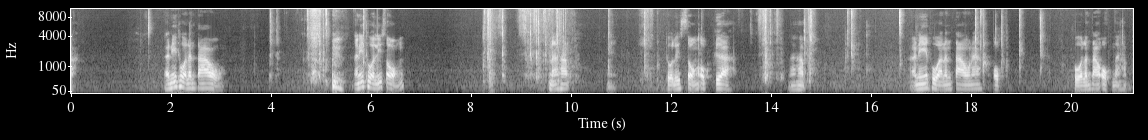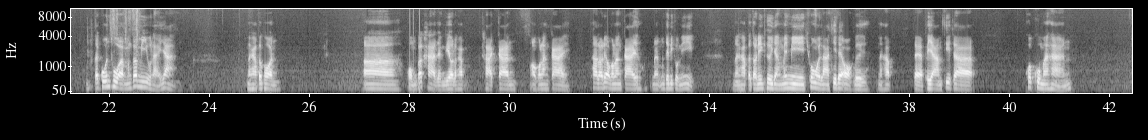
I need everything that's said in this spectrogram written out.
อันนี้ถั่วลันเตา อันนี้ถั่วลิสงนะครับ ถั่วลิสงอบเกลือนะครับ อันนี้ถั่วลันเตานะ อบ ถั่วลันเตาอบนะครับ ตระกูลถั่วมันก็มีอยู่หลายอย่างนะครับทุกคนผมก็ขาดอย่างเดียวแหล้วครับ ขาดการออกกำลังกาย ถ้าเราได้ออกกำลังกายมันมันจะดีกว่านี้อีกนะครับ แต่ตอนนี้คือยังไม่มีช่วงเวลาที่ได้ออกเลยนะครับ แต่พยายามที่จะควบคุมอาหาร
